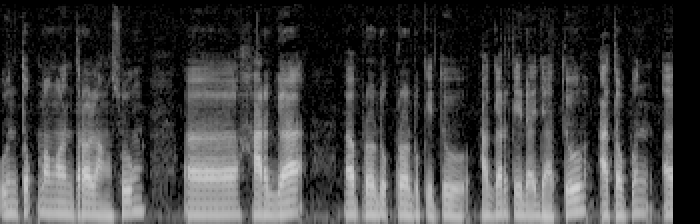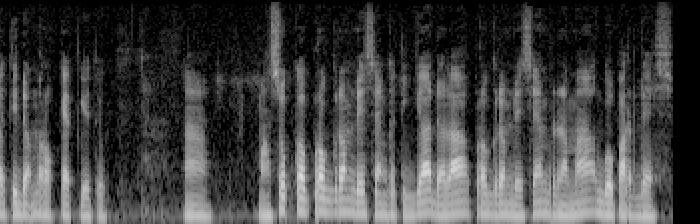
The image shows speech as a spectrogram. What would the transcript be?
untuk mengontrol langsung eh, harga eh, produk-produk itu agar tidak jatuh ataupun eh, tidak meroket gitu. Nah, masuk ke program desa yang ketiga adalah program desa yang bernama Gopardes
